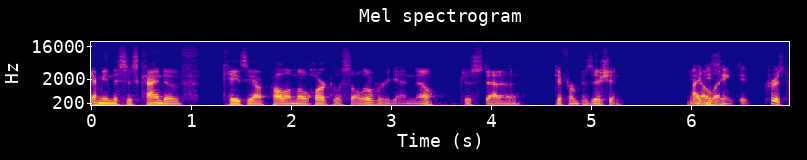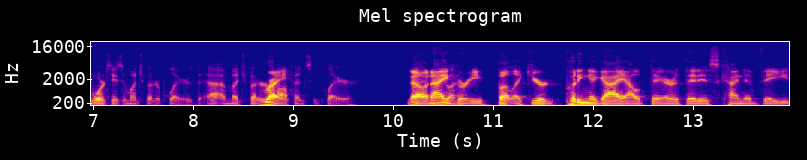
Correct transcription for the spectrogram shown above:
I mean, this is kind of KZ Okpala Moe Harkless all over again, no? Just at a different position. You know, I just like, think that Chris Duarte is a much better player, a much better right. offensive player. No, but, and I agree. Ahead. But like you're putting a guy out there that is kind of a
